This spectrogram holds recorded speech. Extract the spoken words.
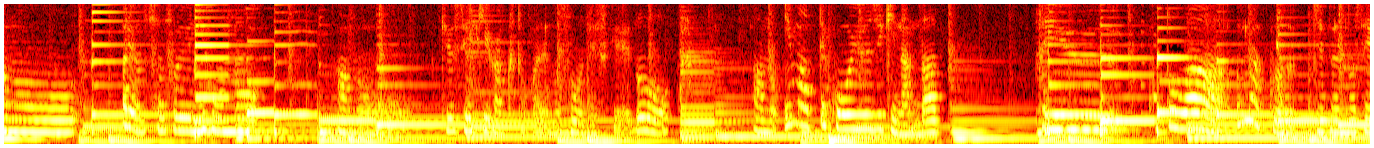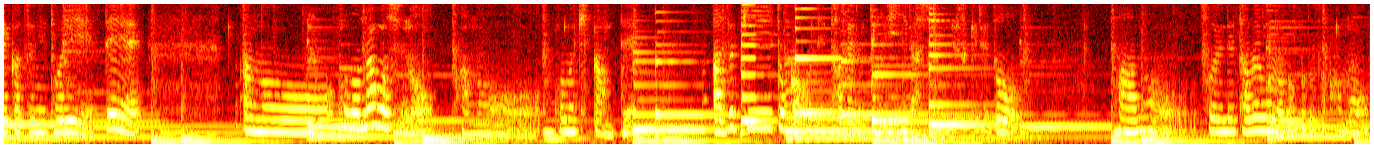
のやっぱり私はそういう日本のあの旧世紀学とかでもそうですけれどあの今ってこういう時期なんだっていうことはうまく自分の生活に取り入れてあのこの名護市のあのこの期間って小豆とかをね食べるといいらしいんですけれどあのそういうね食べ物のこととかも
